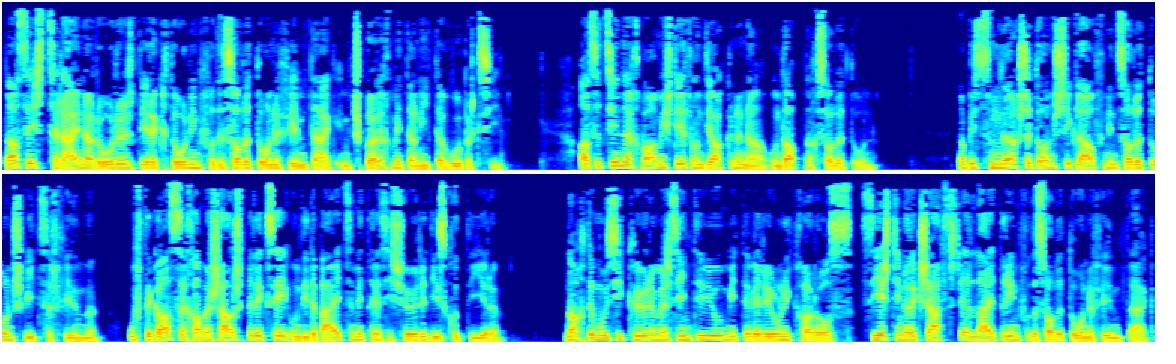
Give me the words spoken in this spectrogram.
Das ist Seraina Rohrer, Direktorin von der Solothurner Filmtag, im Gespräch mit Anita Huber gewesen. Also zieht euch warme Stiefel und Jacken an und ab nach Solothurn. Noch bis zum nächsten Donnerstag laufen in Solothurn Schweizer Filme. Auf der Gasse kann man Schauspieler sehen und in den Beizen mit Regisseuren diskutieren. Nach der Musik hören wir das Interview mit der Veronika Ross. Sie ist die neue Geschäftsstellenleiterin der Solothurner Filmtag.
